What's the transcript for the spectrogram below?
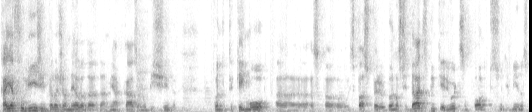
caía a fuligem pela janela da, da minha casa no Bexiga, quando queimou a, a, a, o espaço superurbano, as cidades do interior de São Paulo, do sul de Minas,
